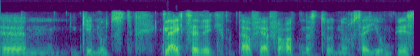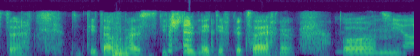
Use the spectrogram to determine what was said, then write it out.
ähm, genutzt. Gleichzeitig darf ich ja verraten, dass du noch sehr jung bist. Äh, die darf man als Digital Native bezeichnen. Um, ja.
